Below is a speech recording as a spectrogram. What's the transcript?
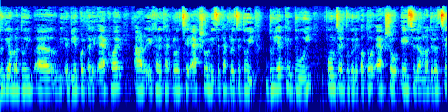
যদি আমরা দুই বিয়ে করি তাহলে এক হয়। আর এখানে থাকল হচ্ছে একশো, নিচে থাকল হচ্ছে দুই। দুই একে দুই, পঞ্চাশ দুগুনে কত? একশো। এই ছিল আমাদের হচ্ছে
